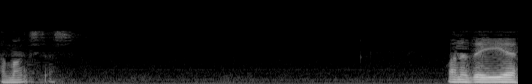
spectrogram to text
amongst us. One of the uh,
